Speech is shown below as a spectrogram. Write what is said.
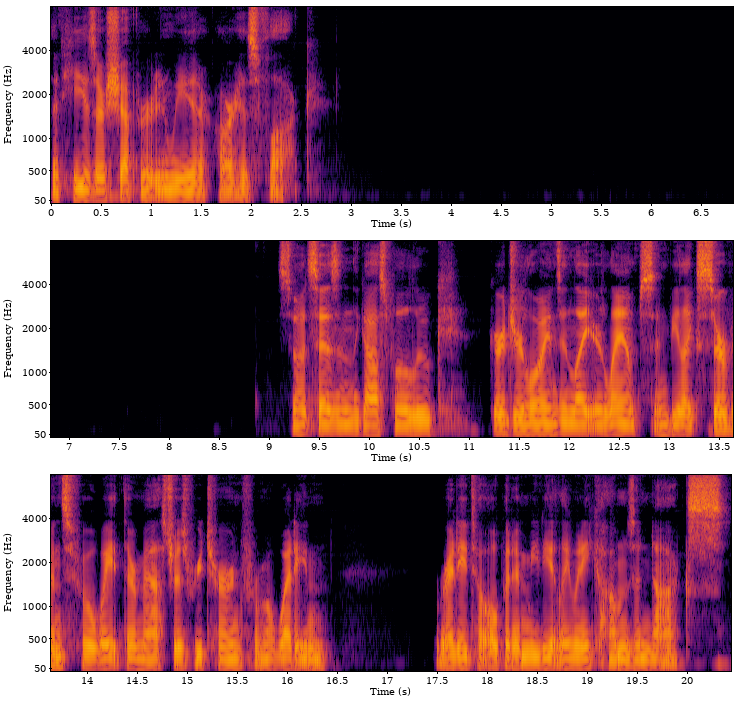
That He is our shepherd and we are His flock. So it says in the Gospel of Luke Gird your loins and light your lamps, and be like servants who await their master's return from a wedding, ready to open immediately when he comes and knocks.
